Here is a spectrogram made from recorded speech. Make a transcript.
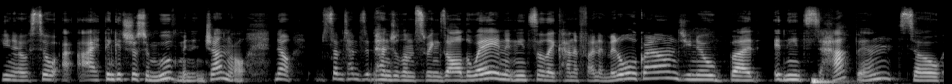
You know, so I, I think it's just a movement in general. Now, sometimes the pendulum swings all the way, and it needs to like kind of find a middle ground. You know, but it needs to happen. So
